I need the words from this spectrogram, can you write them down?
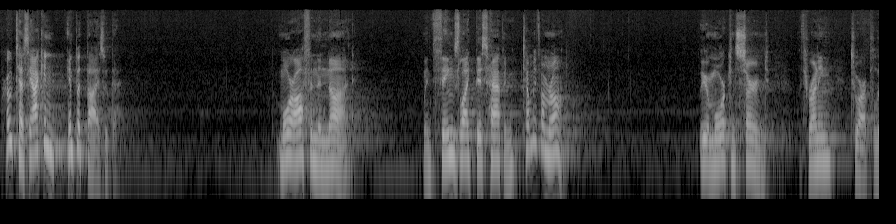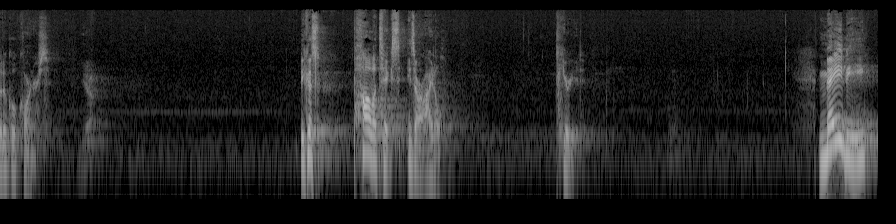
protesting. I can empathize with that. More often than not, when things like this happen, tell me if I'm wrong. We are more concerned with running to our political corners. Yep. Because Politics is our idol. Period. Maybe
